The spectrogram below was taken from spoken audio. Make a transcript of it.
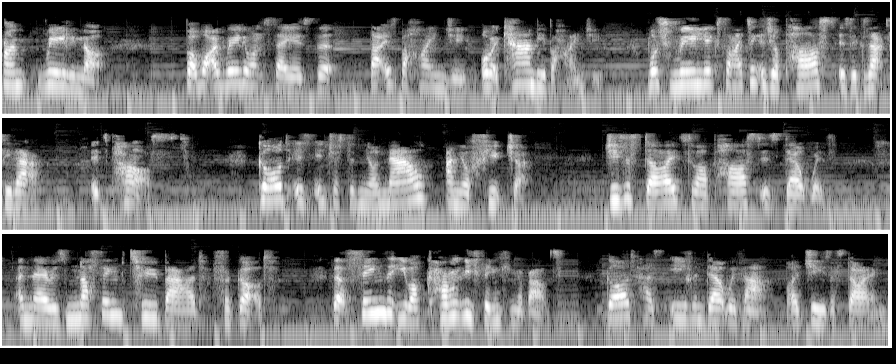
I'm really not. But what I really want to say is that that is behind you, or it can be behind you. What's really exciting is your past is exactly that. It's past. God is interested in your now and your future. Jesus died so our past is dealt with and there is nothing too bad for God. That thing that you are currently thinking about, God has even dealt with that by Jesus dying.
